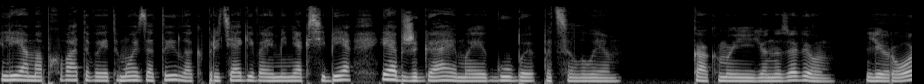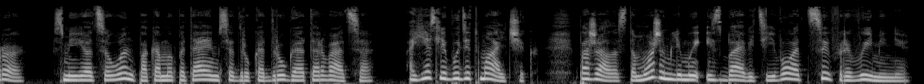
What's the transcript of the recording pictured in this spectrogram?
Лиам обхватывает мой затылок, притягивая меня к себе и обжигая мои губы поцелуем. «Как мы ее назовем? Лерора?» Смеется он, пока мы пытаемся друг от друга оторваться. А если будет мальчик? Пожалуйста, можем ли мы избавить его от цифры в имени?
